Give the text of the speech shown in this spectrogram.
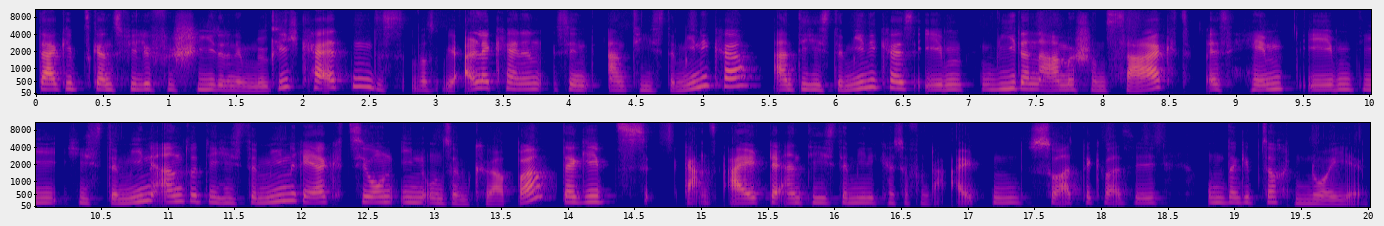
Da gibt es ganz viele verschiedene Möglichkeiten. Das, was wir alle kennen, sind Antihistaminika. Antihistaminika ist eben, wie der Name schon sagt, es hemmt eben die Histaminantwort, die Histaminreaktion in unserem Körper. Da gibt es ganz alte Antihistaminika, also von der alten Sorte quasi, und dann gibt es auch neue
